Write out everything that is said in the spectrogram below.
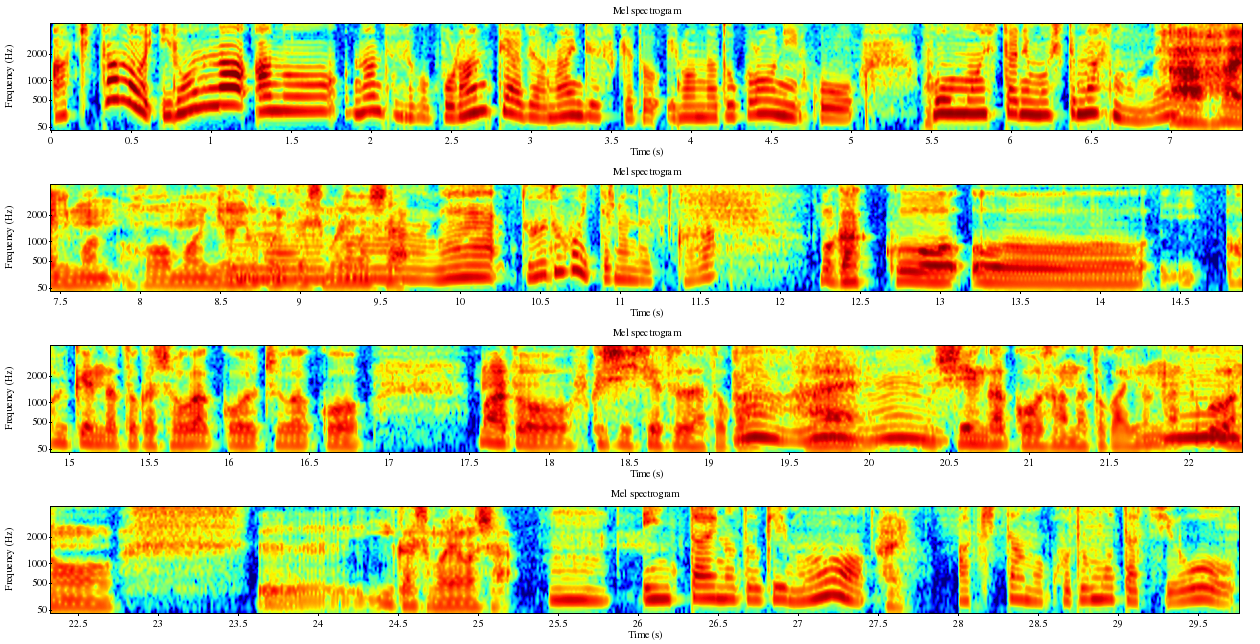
秋田のいろんなあのなんていうんですかボランティアじゃないんですけどいろんなところにこう訪問したりもしてますもんね。あはい、訪問いろんなとこ行かしてもらいました。ねどういうとこ行ってるんですか？もう学校、保育園だとか小学校、中学校、まああと福祉施設だとか、うんうんうんはい、支援学校さんだとかいろんなとこ、うんあの、えー行かしてもらいました。うん、引退の時もはい。秋田の子供たちを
